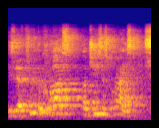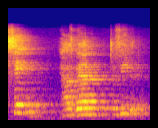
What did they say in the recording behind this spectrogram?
is that through the cross of Jesus Christ, Satan has been defeated.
